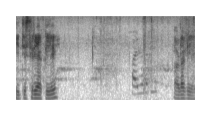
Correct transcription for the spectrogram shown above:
ही तिसरी ते? अडकले.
